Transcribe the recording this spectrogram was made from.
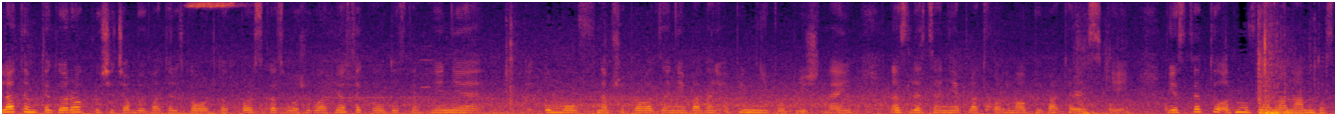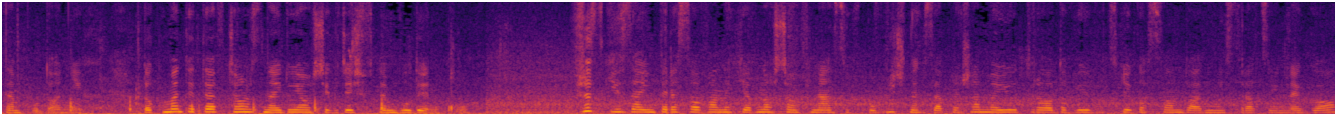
Latem tego roku sieć obywatelska Watchdog Polska złożyła wniosek o udostępnienie umów na przeprowadzenie badań opinii publicznej na zlecenie Platformy Obywatelskiej. Niestety odmówiono nam dostępu do nich. Dokumenty te wciąż znajdują się gdzieś w tym budynku. Wszystkich zainteresowanych jawnością finansów publicznych zapraszamy jutro do Wojewódzkiego Sądu Administracyjnego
